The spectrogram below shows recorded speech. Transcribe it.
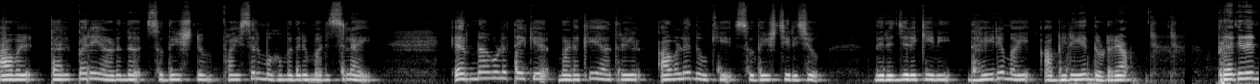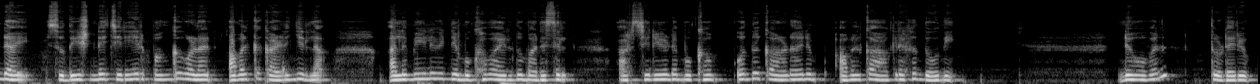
അവൾ തൽപരയാണെന്ന് സുധീഷിനും ഫൈസൽ മുഹമ്മദിനും മനസ്സിലായി. എറണാകുളത്തേക്ക് മടക്കയാത്രയിൽ അവളെ നോക്കി സുധീഷ് ചിരിച്ചു. നിരഞ്ജനയ്ക്ക് ഇനി ധൈര്യമായി അഭിനയം തുടരാം. പ്രഗ്നന്റായി സുധീഷിന്റെ ചിരിയിൽ പങ്കുകൊള്ളാൻ അവൾക്ക് കഴിഞ്ഞില്ല. അലമേലുവിന്റെ മുഖമായിരുന്നു മനസ്സിൽ. അർച്ചനയുടെ മുഖം ഒന്ന് കാണാനും അവൾക്ക് ആഗ്രഹം തോന്നി. നോവൽ തുടരും.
